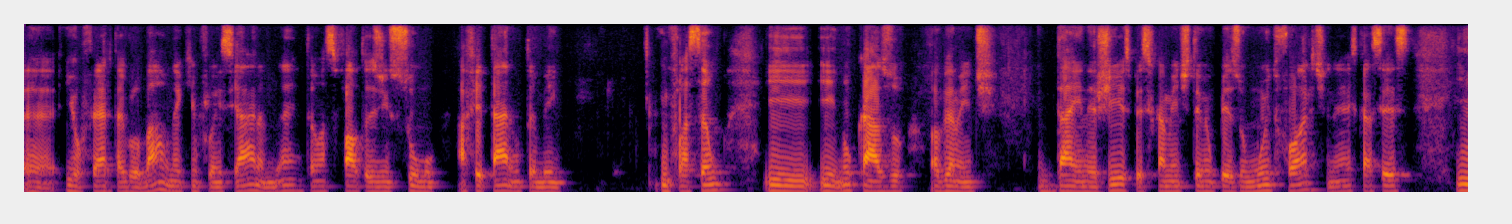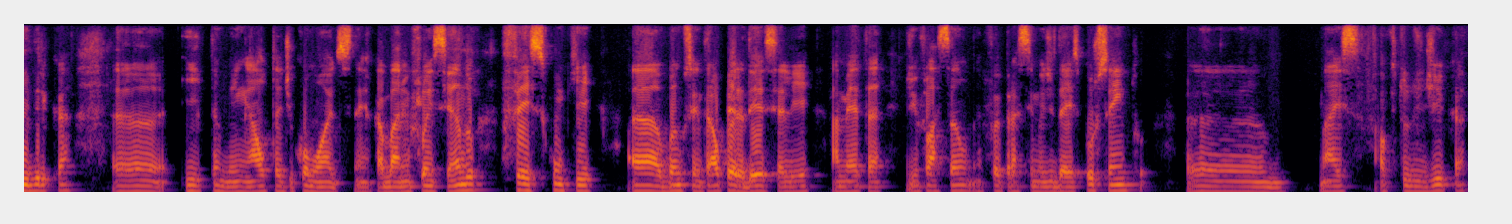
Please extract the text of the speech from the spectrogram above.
uh, e oferta global, né, que influenciaram, né, então as faltas de insumo afetaram também inflação e, e no caso, obviamente, da energia, especificamente, teve um peso muito forte, né, a escassez hídrica uh, e também alta de commodities, né, acabaram influenciando, fez com que uh, o Banco Central perdesse ali a meta de inflação, né, foi para cima de 10%, uh, mas, ao que tudo indica,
